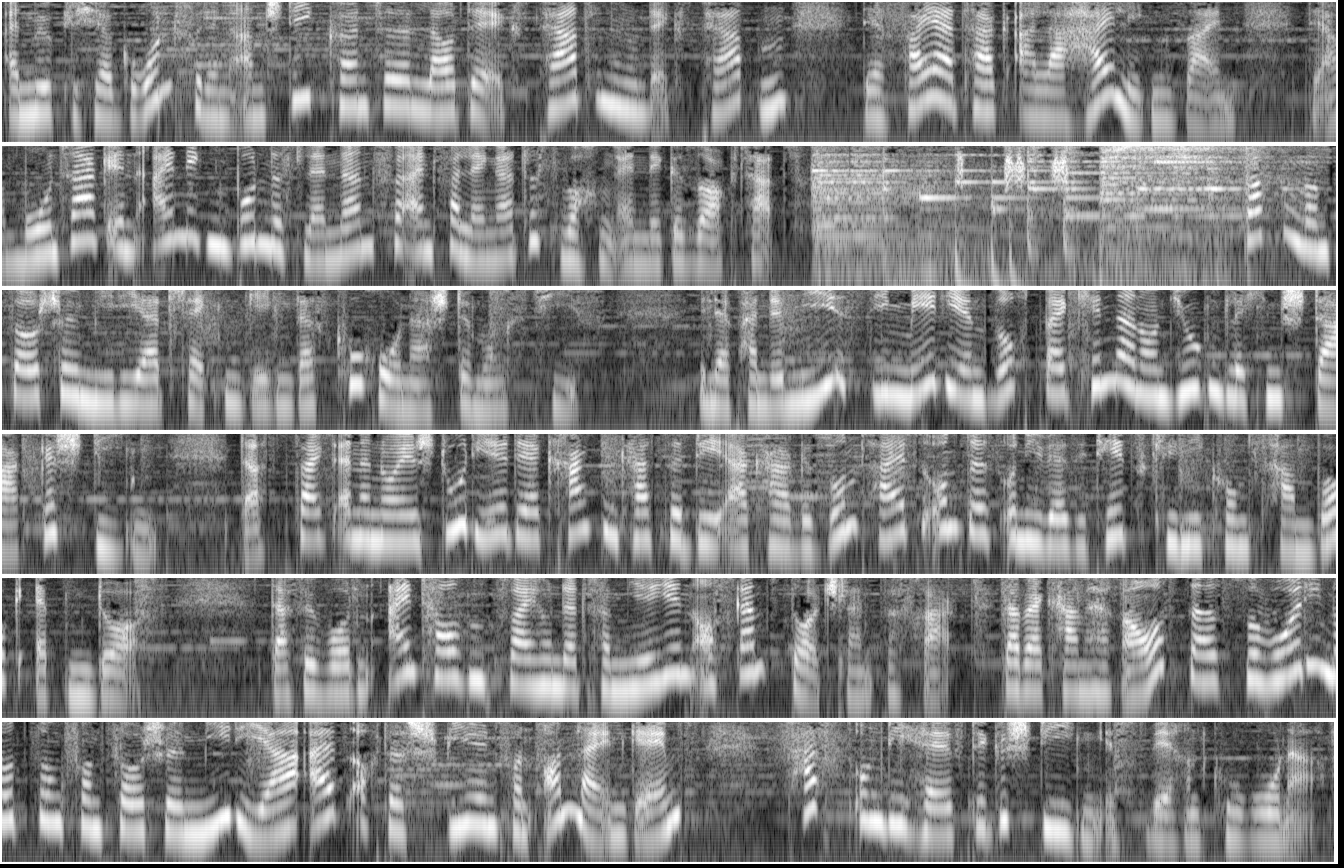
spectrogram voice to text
Ein möglicher Grund für den Anstieg könnte laut der Expertinnen und Experten der Feiertag aller Heiligen sein, der am Montag in einigen Bundesländern für ein verlängertes Wochenende gesorgt hat. Zocken und Social Media checken gegen das Corona-Stimmungstief. In der Pandemie ist die Mediensucht bei Kindern und Jugendlichen stark gestiegen. Das zeigt eine neue Studie der Krankenkasse DRK Gesundheit und des Universitätsklinikums Hamburg-Eppendorf. Dafür wurden 1200 Familien aus ganz Deutschland befragt. Dabei kam heraus, dass sowohl die Nutzung von Social Media als auch das Spielen von Online-Games fast um die Hälfte gestiegen ist während Corona.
